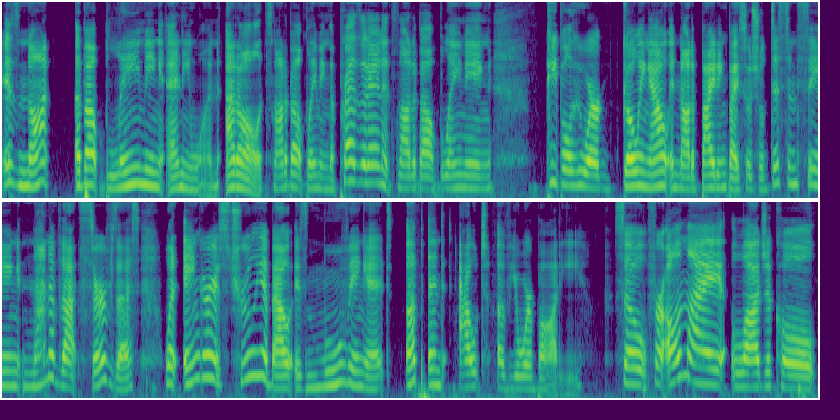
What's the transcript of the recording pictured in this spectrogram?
is not about blaming anyone at all. It's not about blaming the president. It's not about blaming people who are going out and not abiding by social distancing. None of that serves us. What anger is truly about is moving it up and out of your body. So, for all my logical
